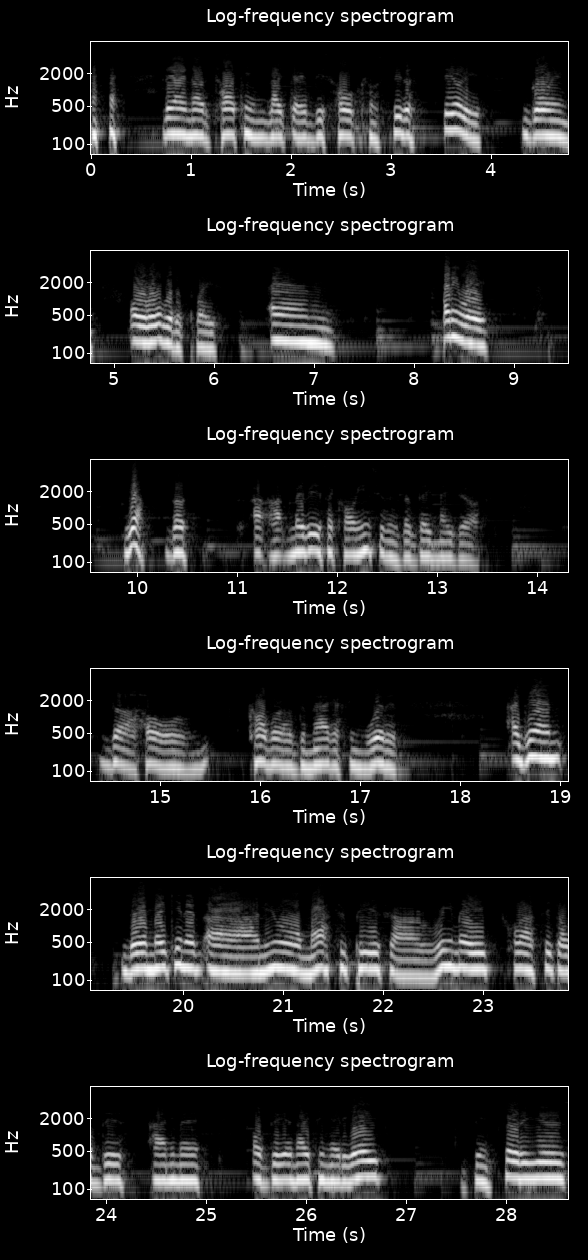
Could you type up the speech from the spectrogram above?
they are now talking like uh, this whole conspiracy theory going all over the place. And anyway yeah, uh, uh, maybe it's a coincidence that they made the the whole cover of the magazine with it. Again, they're making it uh, a new masterpiece, a remake classic of this anime of the 1988. It's been 30 years,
